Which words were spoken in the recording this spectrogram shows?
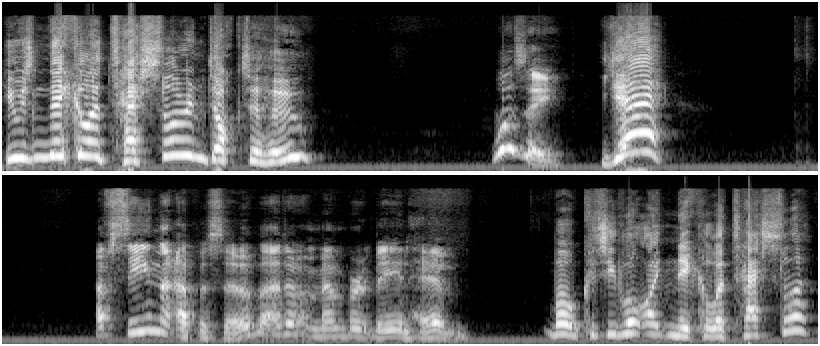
He was Nikola Tesla in Doctor Who. Was he? Yeah. I've seen that episode, but I don't remember it being him. Well, because he looked like Nikola Tesla.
